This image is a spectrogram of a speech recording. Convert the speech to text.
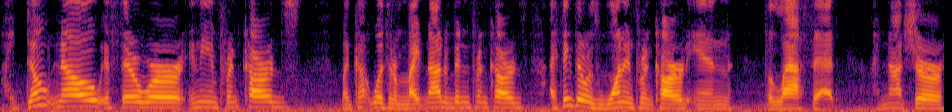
I don't know if there were any imprint cards. My was there might not have been print cards. I think there was one imprint card in the last set. I'm not sure.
